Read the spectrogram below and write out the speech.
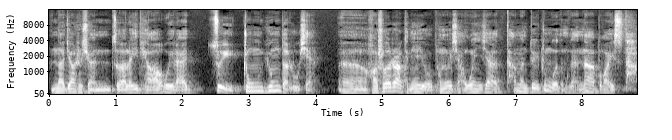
那将是选择了一条未来最中庸的路线。嗯，好，说到这儿，肯定有朋友想问一下，他们对中国怎么干？那不好意思，他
